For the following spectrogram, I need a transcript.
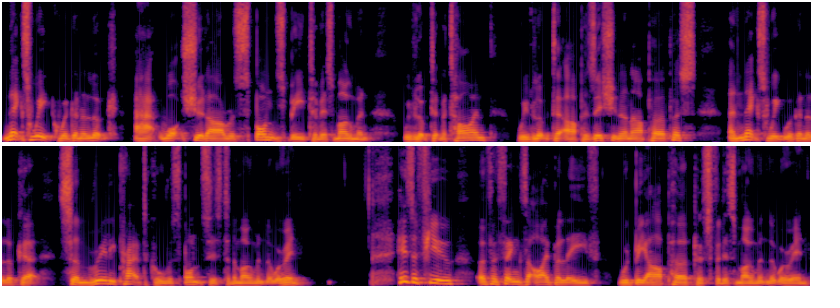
Next week, we're going to look at what should our response be to this moment. We've looked at the time, we've looked at our position and our purpose. And next week, we're going to look at some really practical responses to the moment that we're in. Here's a few of the things that I believe would be our purpose for this moment that we're in.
